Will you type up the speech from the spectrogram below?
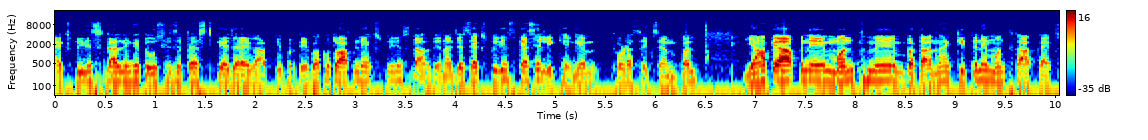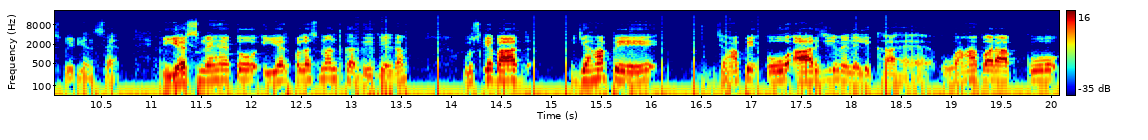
एक्सपीरियंस डालेंगे तो उसी से टेस्ट किया जाएगा आपकी प्रतिभा को। तो आपने एक्सपीरियंस डाल देना। जैसे एक्सपीरियंस कैसे लिखेंगे थोड़ा सा एग्ज़ाम्पल यहाँ पे आपने मंथ में बताना है कितने मंथ का आपका एक्सपीरियंस है। ईयर्स में है तो ईयर प्लस मंथ कर दीजिएगा। उसके बाद यहाँ पे जहाँ पे ओ आर जी मैंने लिखा है, वहाँ पर आपको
